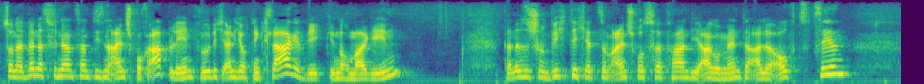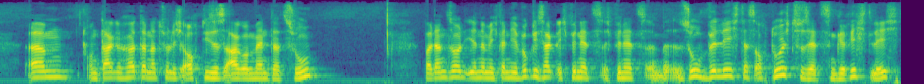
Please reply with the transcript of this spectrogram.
sondern wenn das Finanzamt diesen Einspruch ablehnt, würde ich eigentlich auch den Klageweg nochmal gehen. Dann ist es schon wichtig, jetzt im Einspruchsverfahren die Argumente alle aufzuzählen. Ähm, und da gehört dann natürlich auch dieses Argument dazu. Weil dann sollt ihr nämlich, wenn ihr wirklich sagt, ich bin jetzt, ich bin jetzt äh, so willig, das auch durchzusetzen, gerichtlich,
